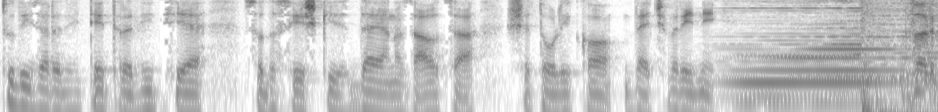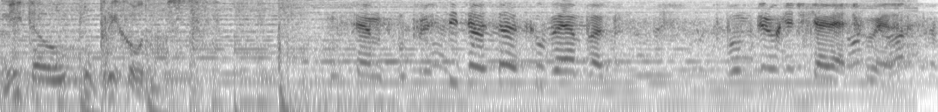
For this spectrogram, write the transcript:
tudi zaradi te tradicije so dosežki zdaj na zavca še toliko več vredni. Vrnitev v prihodnost. Sem uprostitev vse skupaj, ampak bom drugič kaj več povedal.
